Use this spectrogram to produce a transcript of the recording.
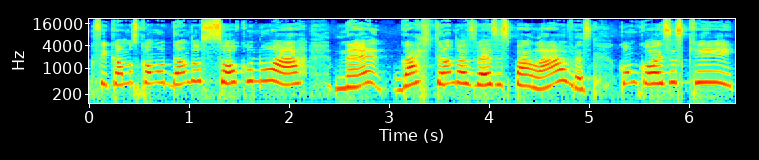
ficamos como dando soco no ar, né? gastando às vezes palavras com coisas que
